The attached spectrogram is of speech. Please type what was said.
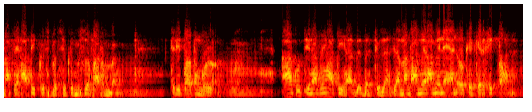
Nasihati Gus Basuki Mustafa Rembang. Cerita tenggulo. Aku dinasihati Habib Badullah zaman rame-rame NU geger khiton.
